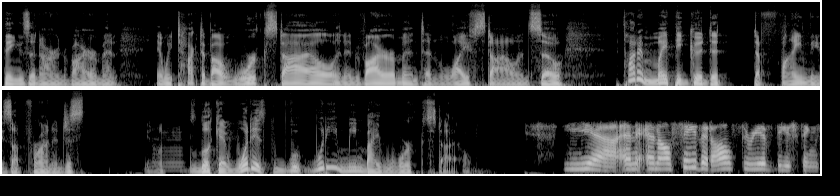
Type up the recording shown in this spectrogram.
things in our environment. And we talked about work style and environment and lifestyle. And so I thought it might be good to define these up front and just you know mm-hmm. look at what is what do you mean by work style? Yeah, and and I'll say that all three of these things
